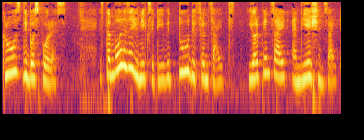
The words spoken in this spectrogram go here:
Cruise the Bosphorus. Istanbul is a unique city with two different sides, European side and the Asian side.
